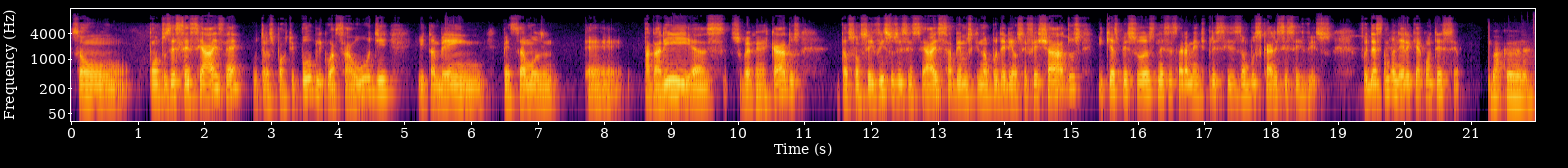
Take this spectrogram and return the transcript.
são pontos essenciais, né? O transporte público, a saúde, e também pensamos é, padarias, supermercados. Então, são serviços essenciais, sabemos que não poderiam ser fechados e que as pessoas necessariamente precisam buscar esses serviços. Foi dessa maneira que aconteceu. Bacana.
